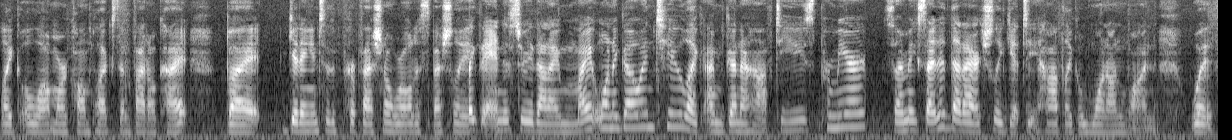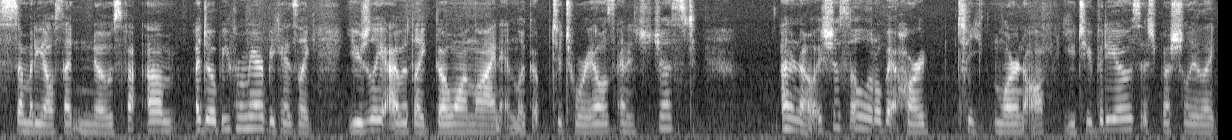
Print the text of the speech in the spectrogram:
like a lot more complex than Final Cut, but getting into the professional world, especially like the industry that I might want to go into, like I'm gonna have to use Premiere. So I'm excited that I actually get to have like a one-on-one -on -one with somebody else that knows um, Adobe Premiere because like usually I would like go online and look up tutorials and it's just, I don't know, it's just a little bit hard to learn off YouTube videos, especially like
